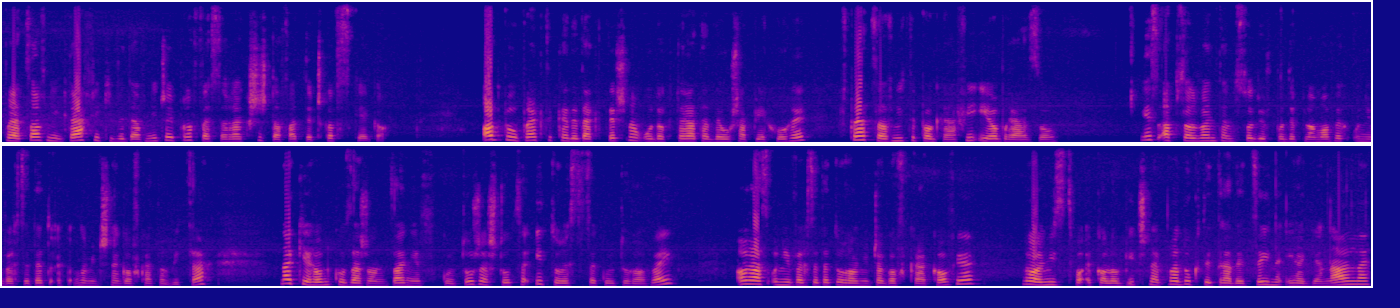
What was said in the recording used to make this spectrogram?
w pracowni grafiki wydawniczej profesora Krzysztofa Tyczkowskiego. Odbył praktykę dydaktyczną u doktora Tadeusza Piechury w pracowni typografii i obrazu. Jest absolwentem studiów podyplomowych Uniwersytetu Ekonomicznego w Katowicach na kierunku Zarządzanie w kulturze, sztuce i turystyce kulturowej oraz Uniwersytetu Rolniczego w Krakowie Rolnictwo ekologiczne, produkty tradycyjne i regionalne,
